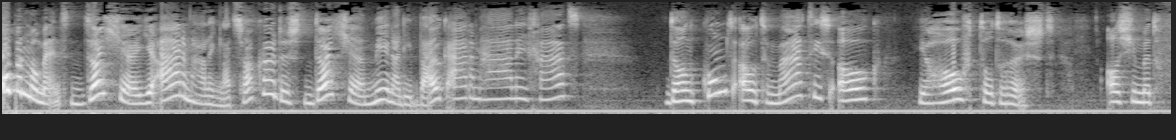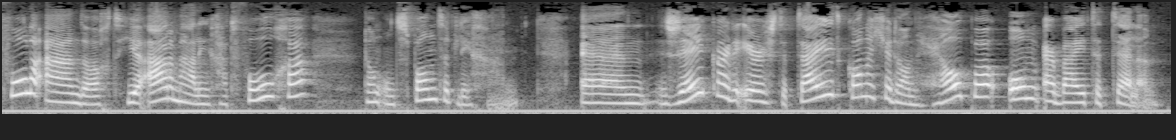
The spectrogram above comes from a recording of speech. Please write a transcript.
op het moment dat je je ademhaling laat zakken, dus dat je meer naar die buikademhaling gaat, dan komt automatisch ook je hoofd tot rust. Als je met volle aandacht je ademhaling gaat volgen, dan ontspant het lichaam. En zeker de eerste tijd kan het je dan helpen om erbij te tellen.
